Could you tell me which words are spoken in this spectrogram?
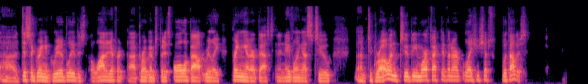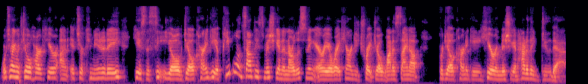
uh, disagreeing agreeably. There's a lot of different uh, programs, but it's all about really bringing out our best and enabling us to um, to grow and to be more effective in our relationships with others. We're talking with Joe Hart here on It's Your Community. He is the CEO of Dale Carnegie. If people in Southeast Michigan in our listening area right here in Detroit, Joe, want to sign up for Dale Carnegie here in Michigan, how do they do that?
